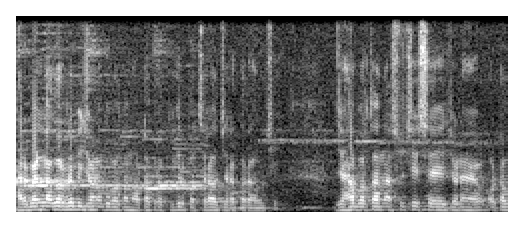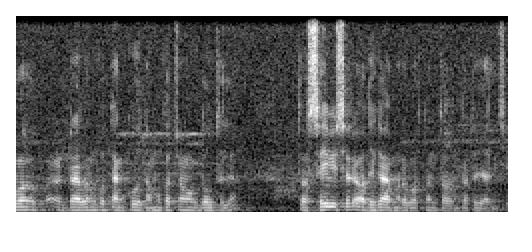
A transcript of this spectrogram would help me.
ଖାରବେଳ ନଗରରେ ବି ଜଣକୁ ବର୍ତ୍ତମାନ ଅଟକ ରଖିକରି ପଚରାଉଚରା କରାହେଉଛି ଯାହା ବର୍ତ୍ତମାନ ଆସୁଛି ସେ ଜଣେ ଅଟୋ ଡ୍ରାଇଭରଙ୍କୁ ତାଙ୍କୁ ଧମକ ଚମକ ଦେଉଥିଲା ତ ସେଇ ବିଷୟରେ ଅଧିକା ଆମର ବର୍ତ୍ତମାନ ତଦନ୍ତଟା ଚାଲିଛି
